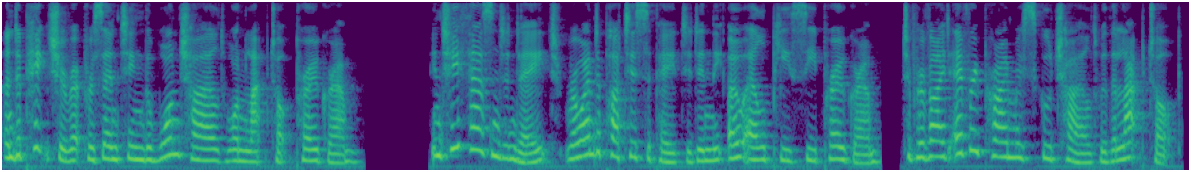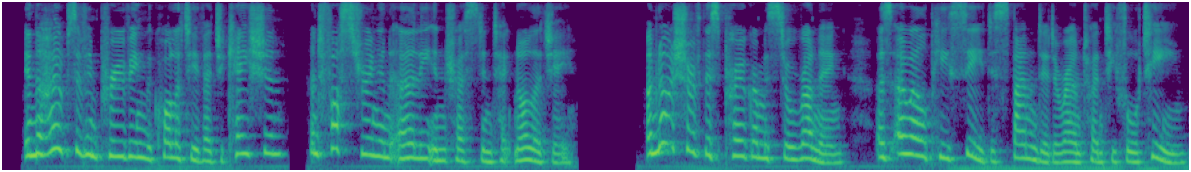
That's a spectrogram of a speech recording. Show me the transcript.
and a picture representing the One Child, One Laptop programme. In 2008, Rwanda participated in the OLPC programme to provide every primary school child with a laptop in the hopes of improving the quality of education and fostering an early interest in technology. I'm not sure if this programme is still running, as OLPC disbanded around 2014,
